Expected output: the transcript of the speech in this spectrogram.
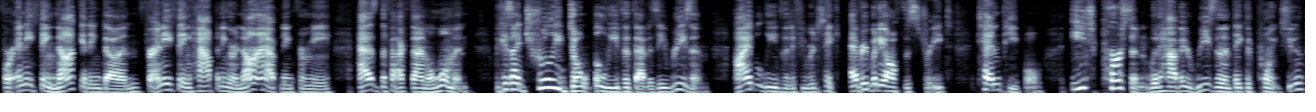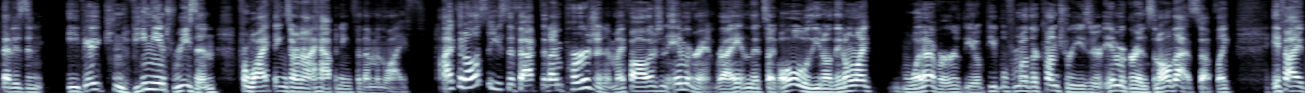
for anything not getting done, for anything happening or not happening for me as the fact that I'm a woman, because I truly don't believe that that is a reason. I believe that if you were to take everybody off the street, 10 people, each person would have a reason that they could point to that is an, a very convenient reason for why things are not happening for them in life. I could also use the fact that I'm Persian and my father's an immigrant, right? And it's like, oh, you know, they don't like whatever, you know, people from other countries or immigrants and all that stuff. Like, if I,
